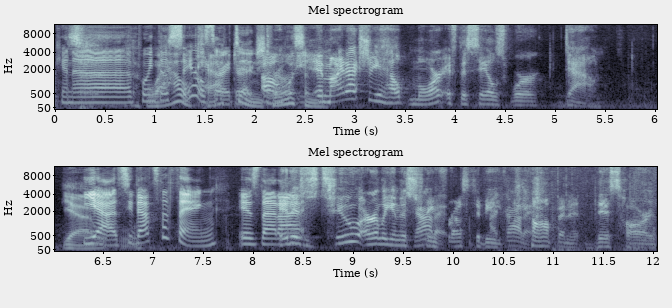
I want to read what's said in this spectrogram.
can uh, point those Wow, sails the right direction. Oh, it might actually help more if the sails were down. Yeah. yeah, see, that's the thing is that It I is too early in the stream it. for us to be got it. chomping it this hard,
